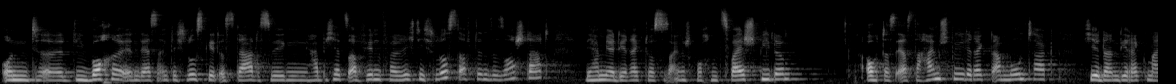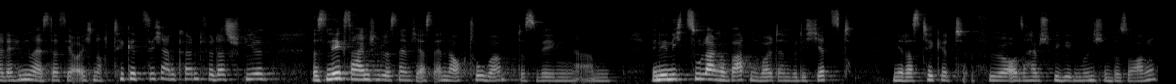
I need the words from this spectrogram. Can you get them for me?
und äh, die Woche, in der es endlich losgeht, ist da. Deswegen habe ich jetzt auf jeden Fall richtig Lust auf den Saisonstart. Wir haben ja direkt, du hast es angesprochen, zwei Spiele auch das erste Heimspiel direkt am Montag. Hier dann direkt mal der Hinweis, dass ihr euch noch Tickets sichern könnt für das Spiel. Das nächste Heimspiel ist nämlich erst Ende Oktober. Deswegen, ähm, wenn ihr nicht zu lange warten wollt, dann würde ich jetzt mir das Ticket für unser Heimspiel gegen München besorgen.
